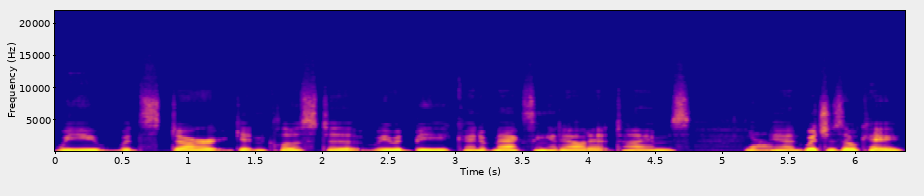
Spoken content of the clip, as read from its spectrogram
we would start getting close to, we would be kind of maxing it out at times. Yeah. And which is okay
